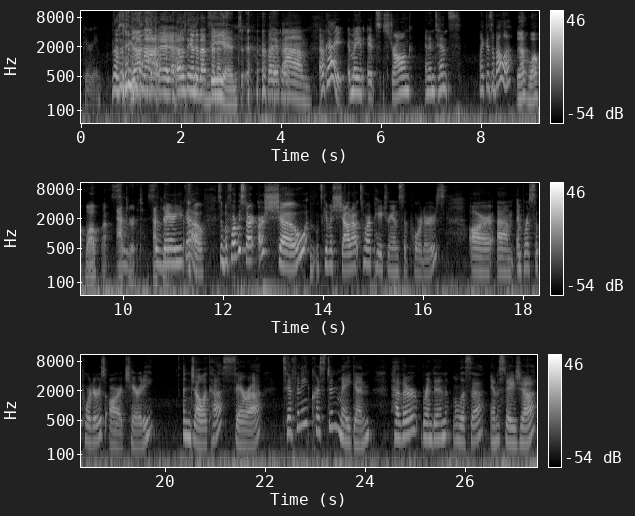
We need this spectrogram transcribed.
Period. That was the end, that, was the end of that the sentence. end. But um, okay. I mean, it's strong and intense, like Isabella. Yeah. Well. Well. Uh, accurate. So accurate. there you go. so before we start our show, let's give a shout out to our Patreon supporters. Our um, Empress supporters are Charity, Angelica, Sarah, Tiffany, Kristen, Megan, Heather, Brendan, Melissa, Anastasia,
